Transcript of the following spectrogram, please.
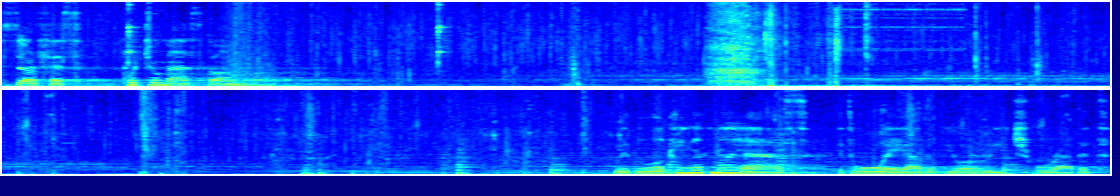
Surface, put your mask on. With looking at my ass, it's way out of your reach, rabbit.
